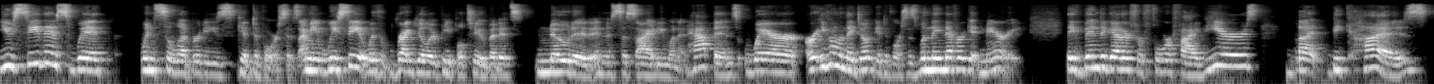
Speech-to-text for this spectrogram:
you see this with when celebrities get divorces. I mean, we see it with regular people too, but it's noted in a society when it happens where, or even when they don't get divorces, when they never get married. They've been together for four or five years, but because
